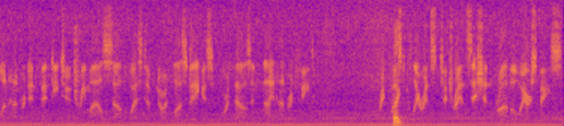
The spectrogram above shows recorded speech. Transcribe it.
152 tree miles southwest of North Las Vegas, 4,900 feet. Request Like- clearance to transition Bravo airspace.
